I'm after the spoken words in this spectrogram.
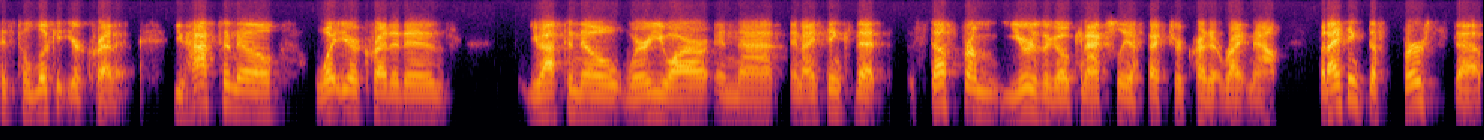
is to look at your credit. You have to know what your credit is, you have to know where you are in that. And I think that stuff from years ago can actually affect your credit right now. But I think the first step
